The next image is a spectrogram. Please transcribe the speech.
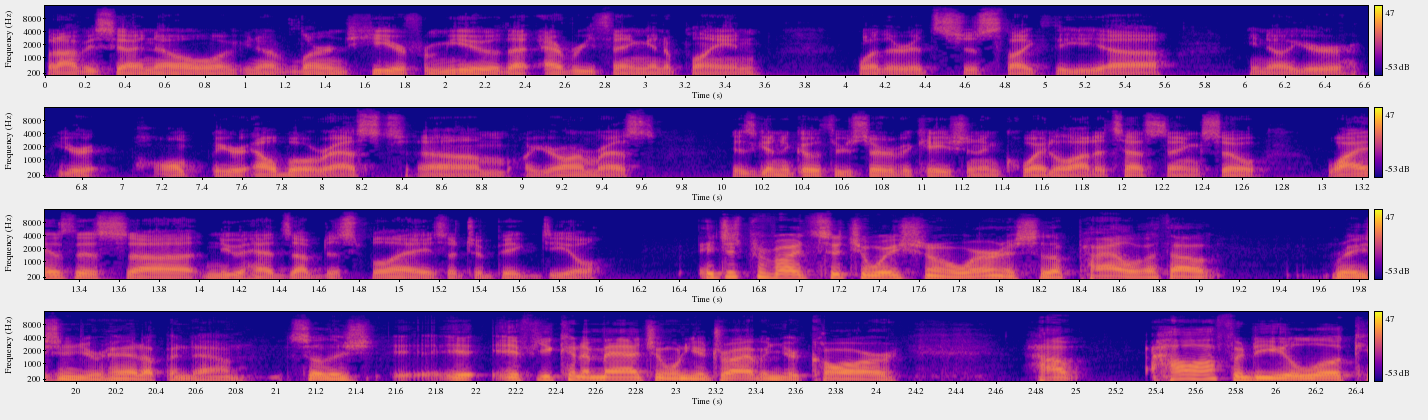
but obviously, I know you know I've learned here from you that everything in a plane, whether it's just like the uh, you know your your palm, your elbow rest um, or your arm rest, is going to go through certification and quite a lot of testing. So, why is this uh, new heads-up display such a big deal? It just provides situational awareness to the pilot without raising your head up and down. So there's, if you can imagine when you're driving your car, how how often do you look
